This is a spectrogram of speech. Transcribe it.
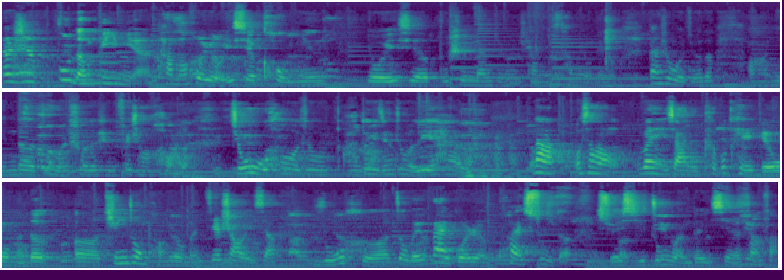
但是不能避免他们会有一些口音，有一些不是 Mandarin Chinese，他们有那种。但是我觉得啊，您的中文说的是非常好的，九五后就啊都已经这么厉害了。那我想问一下，你可不可以给我们的呃听众朋友们介绍一下，如何作为外国人快速的学习中文的一些方法？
